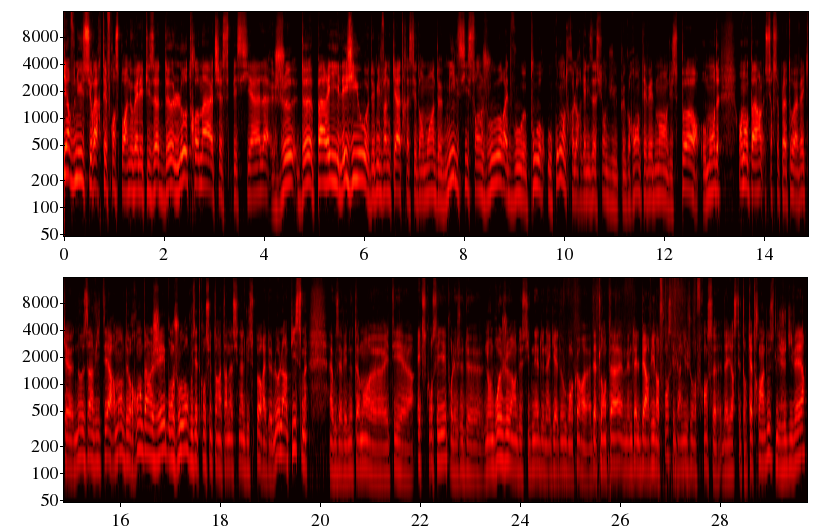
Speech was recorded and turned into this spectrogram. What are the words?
Bienvenue sur RT France pour un nouvel épisode de l'autre match spécial Jeux de Paris. Les JO 2024, c'est dans moins de 1600 jours. Êtes-vous pour ou contre l'organisation du plus grand événement du sport au monde? On en parle sur ce plateau avec nos invités. Armand de Randinger, bonjour. Vous êtes consultant international du sport et de l'olympisme. Vous avez notamment euh, été euh, ex-conseiller pour les Jeux de nombreux Jeux, hein, de Sydney, de Nagano ou encore euh, d'Atlanta, même d'Albertville en France. Les derniers Jeux en France, d'ailleurs, c'était en 92, les Jeux d'hiver.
